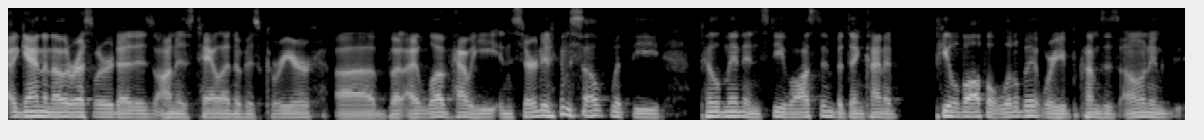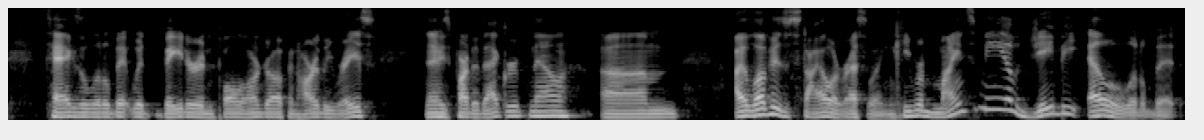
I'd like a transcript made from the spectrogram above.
again another wrestler that is on his tail end of his career. Uh, but I love how he inserted himself with the Pillman and Steve Austin, but then kind of peeled off a little bit where he becomes his own and tags a little bit with Vader and Paul Orndorff and Harley Race. Now he's part of that group now. Um, I love his style of wrestling. He reminds me of JBL a little bit,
